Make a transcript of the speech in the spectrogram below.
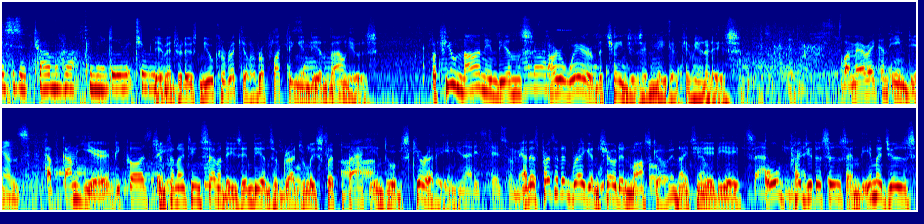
This is a tomahawk, and they gave it to me. They have introduced new curricula reflecting Indian values. But few non-Indians are aware of the changes in Native communities. American Indians have come here because Since the 1970s, Indians have gradually slipped uh, back into obscurity. in the United States of America. And as President Reagan showed in Moscow in 1988, old prejudices and images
